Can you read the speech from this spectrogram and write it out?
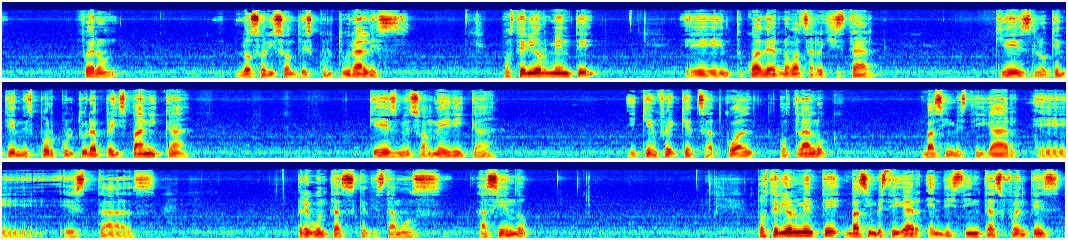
fueron los horizontes culturales. Posteriormente, eh, en tu cuaderno vas a registrar qué es lo que entiendes por cultura prehispánica, qué es Mesoamérica y quién fue Quetzalcoatl o Tlaloc. Vas a investigar eh, estas preguntas que te estamos haciendo. Posteriormente vas a investigar en distintas fuentes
